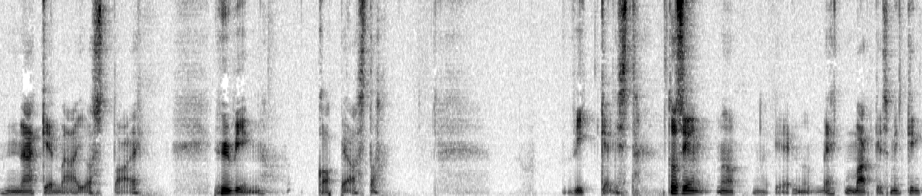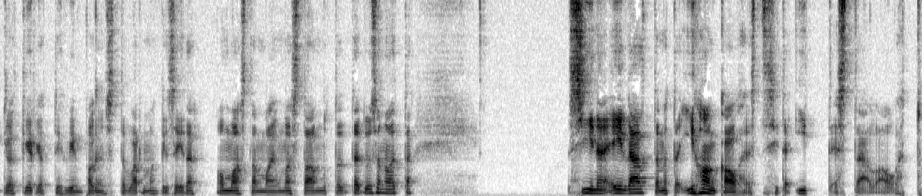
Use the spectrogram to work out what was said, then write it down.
näkemään jostain hyvin kapeasta vikkelistä. Tosin, no, no ehkä Mark Smithkin kyllä kirjoitti hyvin paljon sitten varmaankin siitä omasta maailmastaan, mutta täytyy sanoa, että siinä ei välttämättä ihan kauheasti sitä itsestään laulettu.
